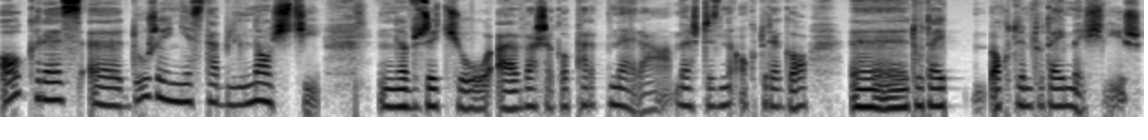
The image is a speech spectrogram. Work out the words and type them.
okres e, dużej niestabilności mm, w życiu e, waszego partnera, mężczyzny, o którego e, tutaj, o którym tutaj myślisz.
